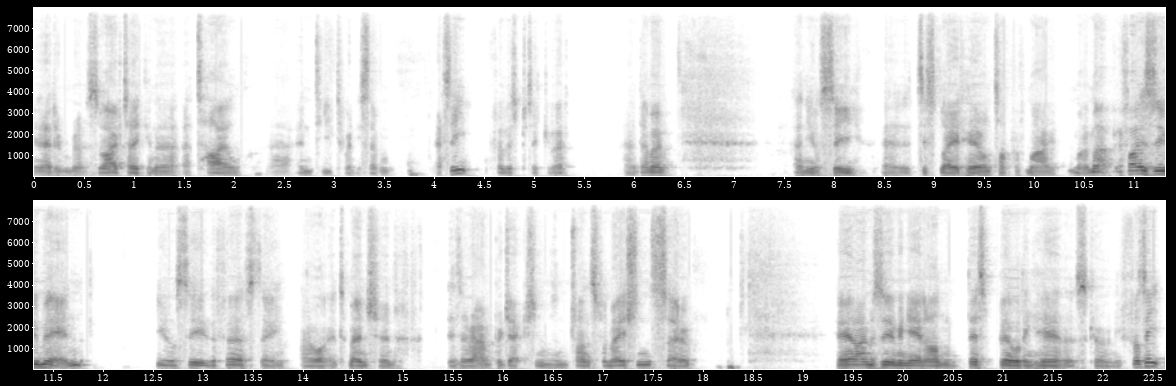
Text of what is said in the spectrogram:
in Edinburgh. So I've taken a, a tile uh, NT27SE for this particular uh, demo and you'll see uh, displayed here on top of my, my map. If I zoom in you'll see the first thing I wanted to mention is around projections and transformations. So here I'm zooming in on this building here that's currently fuzzy.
